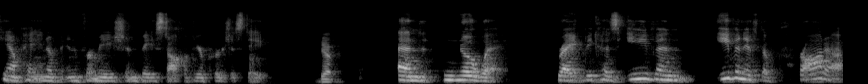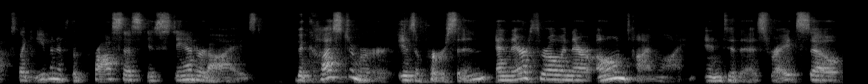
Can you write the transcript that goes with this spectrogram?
campaign of information based off of your purchase date yep and no way right because even even if the product, like even if the process is standardized, the customer is a person and they're throwing their own timeline into this, right? So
